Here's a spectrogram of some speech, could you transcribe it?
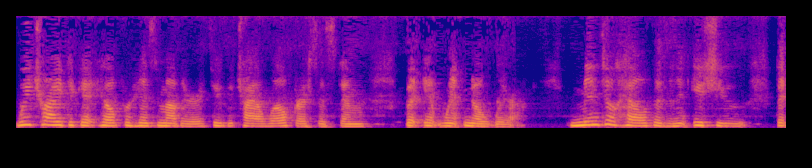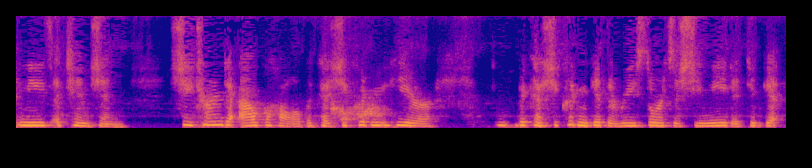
We tried to get help for his mother through the child welfare system, but it went nowhere. Mental health is an issue that needs attention. She turned to alcohol because she couldn't hear, because she couldn't get the resources she needed to get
